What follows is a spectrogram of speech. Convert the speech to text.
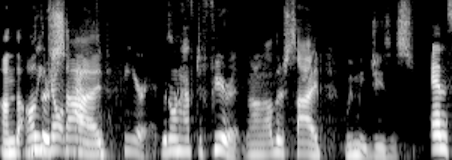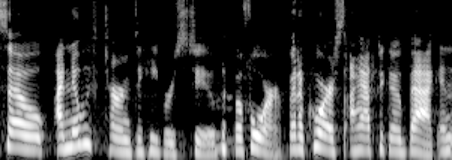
on the we other don't side, have to fear it. we don't have to fear it. And on the other side, we meet Jesus. And so I know we've turned to Hebrews 2 before, but of course I have to go back. And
